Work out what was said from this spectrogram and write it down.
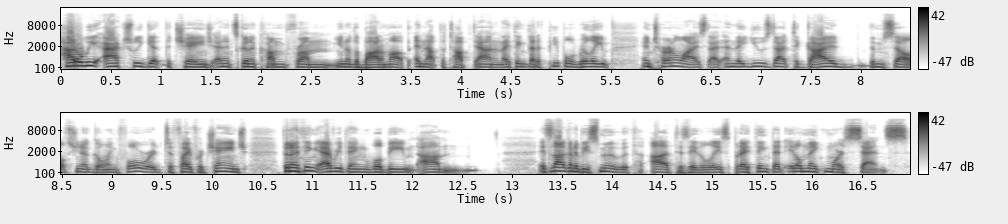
how do we actually get the change? And it's going to come from you know the bottom up and not the top down. And i think that if people really internalize that and they use that to guide themselves you know going forward to fight for change then i think everything will be um, it's not going to be smooth uh, to say the least. But i think that it'll make more sense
